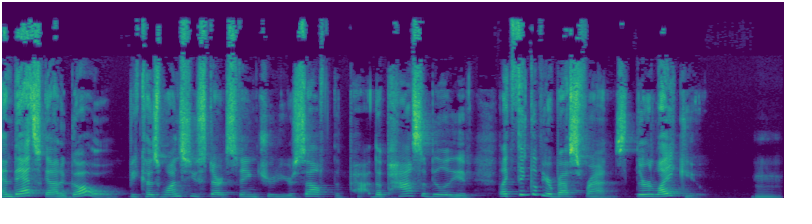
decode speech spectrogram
And that's got to go because once you start staying true to yourself, the po- the possibility of like think of your best friends. They're like you. Mm.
